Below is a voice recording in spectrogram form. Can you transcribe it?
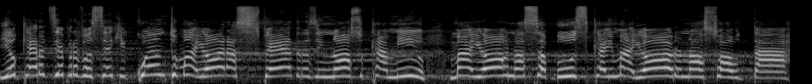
E eu quero dizer para você que quanto maior as pedras em nosso caminho, maior nossa busca e maior o nosso altar.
